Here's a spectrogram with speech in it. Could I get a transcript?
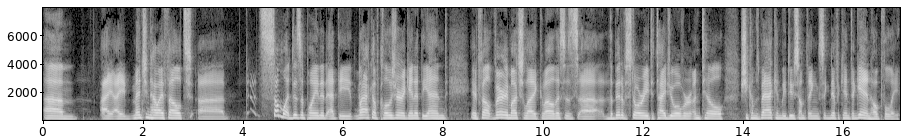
Um, I, I mentioned how I felt uh, somewhat disappointed at the lack of closure again at the end. It felt very much like, well, this is uh, the bit of story to tide you over until she comes back and we do something significant again, hopefully.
